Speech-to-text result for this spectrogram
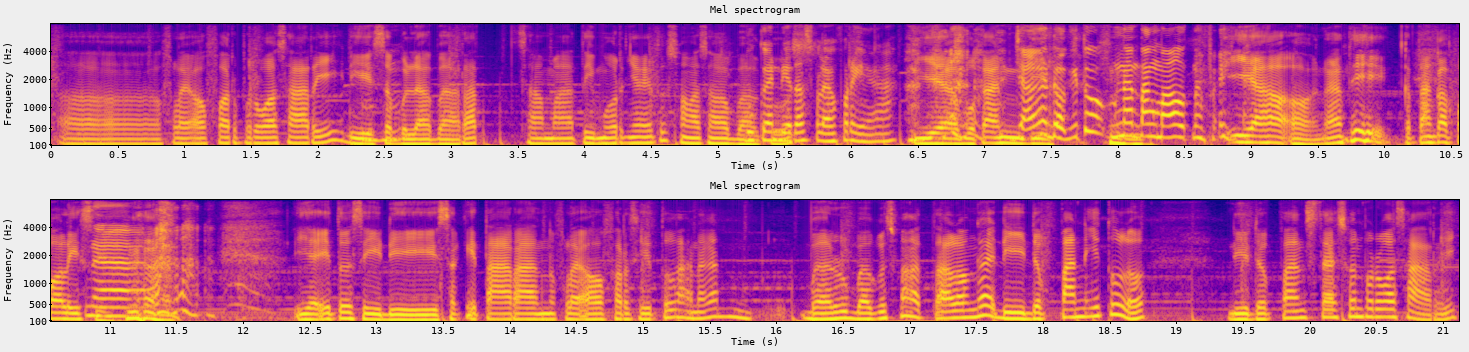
eh, flyover Purwosari di Mhm. sebelah barat sama timurnya itu sama-sama bagus. Bukan di atas flavor ya. Iya, bukan. Jangan di- dong itu menantang maut namanya. Iya, oh nanti ketangkap polisi. Nah. Iya itu sih di sekitaran flyover situ karena kan baru bagus banget. Kalau nggak di depan itu loh, di depan stasiun Purwosari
